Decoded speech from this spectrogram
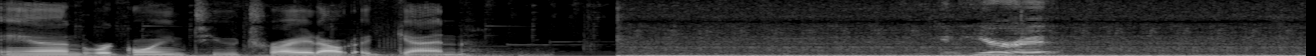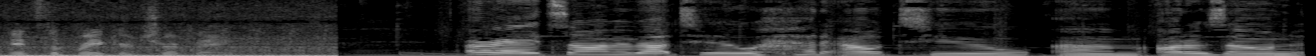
and we're going to try it out again. You can hear it. It's the breaker tripping. All right, so I'm about to head out to um, AutoZone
